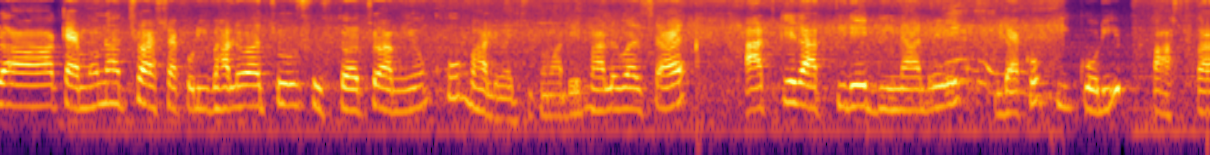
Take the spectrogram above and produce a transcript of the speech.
বন্ধুরা, কেমন আছো? আশা করি ভালো আছো, সুস্থ আছো, আমিও খুব ভালো আছি তোমাদের ভালোবাসায়। আজকে রাত্রিরে ডিনারে দেখো কি করি, পাস্তা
